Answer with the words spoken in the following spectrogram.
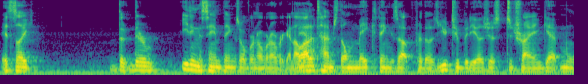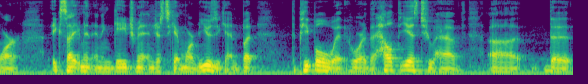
It's like they're, they're eating the same things over and over and over again. A lot of times they'll make things up for those YouTube videos just to try and get more excitement and engagement and just to get more views again. But the people with who are the healthiest, who have uh, the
